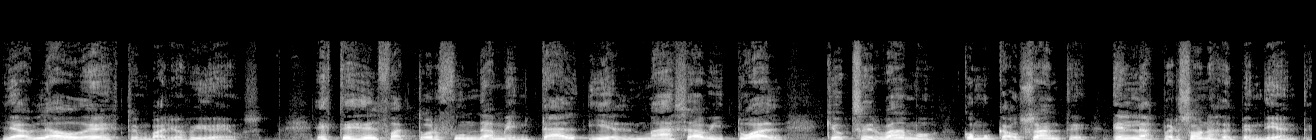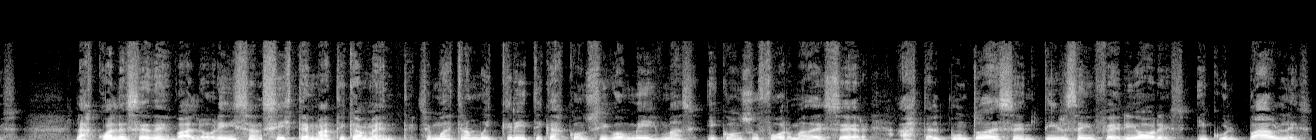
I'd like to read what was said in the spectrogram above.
ya he hablado de esto en varios videos. Este es el factor fundamental y el más habitual que observamos como causante en las personas dependientes, las cuales se desvalorizan sistemáticamente. Se muestran muy críticas consigo mismas y con su forma de ser, hasta el punto de sentirse inferiores y culpables,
